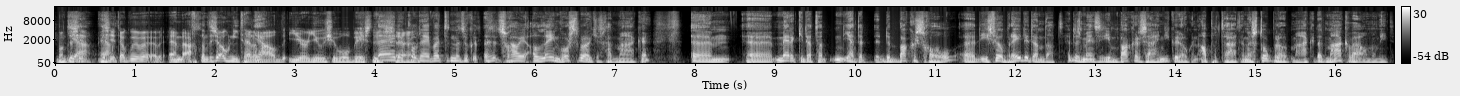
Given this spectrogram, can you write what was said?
Want er, Ja, zit, er ja. zit ook weer. En de achterkant is ook niet helemaal your usual business. Nee, dat eh. klopt. Nee, wat natuurlijk, zo gauw je alleen worstbroodjes gaat maken, ehm, eh, merk je dat, dat ja, de, de bakkerschool, die is veel breder dan dat. Dus mensen die een bakker zijn, die kunnen ook een appeltaart en een stokbrood maken. Dat maken wij allemaal niet.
